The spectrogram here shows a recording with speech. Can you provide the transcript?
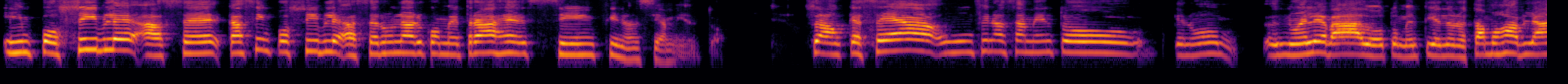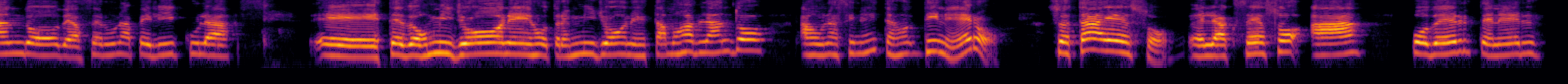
imposible hacer, casi imposible hacer un largometraje sin financiamiento. O sea, aunque sea un financiamiento que no, no elevado, tú me entiendes, no estamos hablando de hacer una película de este, dos millones o tres millones, estamos hablando a una cineasta dinero. Eso está eso, el acceso a poder tener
